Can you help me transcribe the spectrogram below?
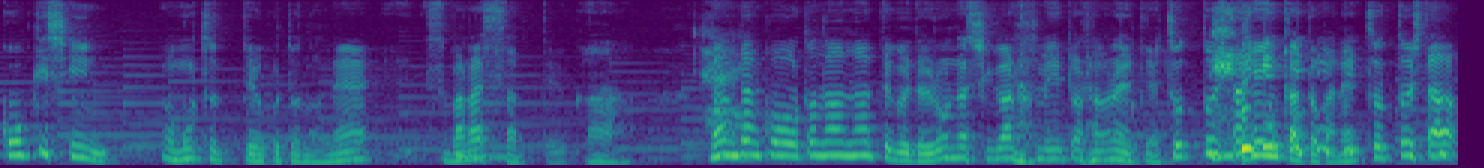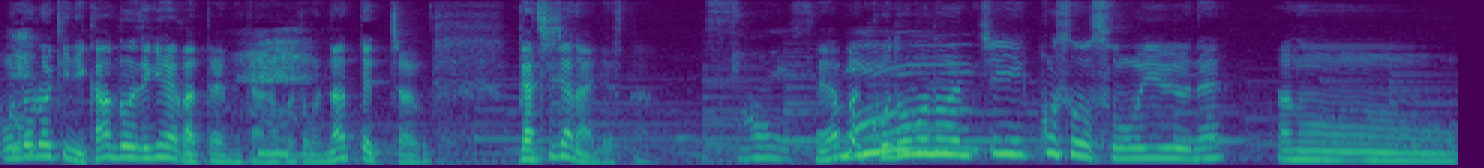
好奇心を持つっていうことのね素晴らしさっていうか、うん、だんだんこう大人になってくるといろんなしがらみにとらわれてちょっとした変化とかね ちょっとした驚きに感動できなかったりみたいなことになってっちゃうがちじゃないですか。そうですね。やっぱり子供のうちこそそういうね、あのー、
